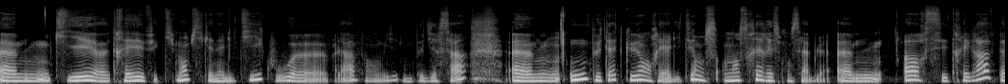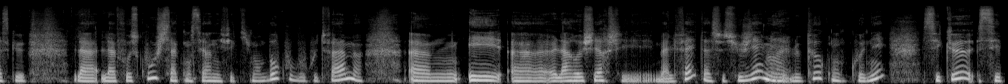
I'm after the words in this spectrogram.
euh, qui est euh, très effectivement psychanalytique ou euh, voilà, enfin, oui, on peut dire ça, euh, ou peut-être que en réalité on, en serait responsable. Or, c'est très grave parce que la, la fausse couche, ça concerne effectivement beaucoup, beaucoup de femmes. Euh, et euh, la recherche est mal faite à ce sujet, mais Ouais. le peu qu'on connaît, c'est que c'est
